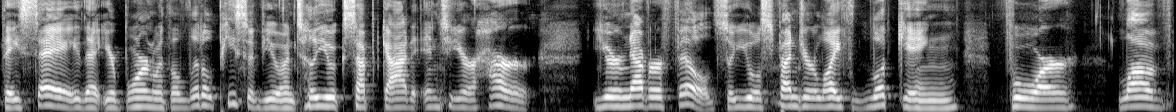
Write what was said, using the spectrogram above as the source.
they say that you're born with a little piece of you until you accept God into your heart. You're never filled. So you will spend your life looking for love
